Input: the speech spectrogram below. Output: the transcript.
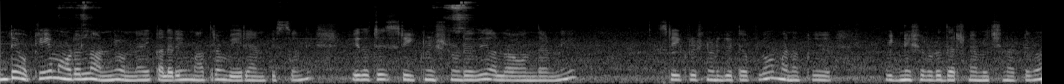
ఉంటే ఒకే మోడల్లో అన్నీ ఉన్నాయి. కలరింగ్ మాత్రం వేరే అనిపిస్తుంది. ఇది వచ్చేసి శ్రీకృష్ణుడిది అలా ఉందండి. శ్రీకృష్ణుడి గెటప్లో మనకు విఘ్నేశ్వరుడు దర్శనం ఇచ్చినట్టుగా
